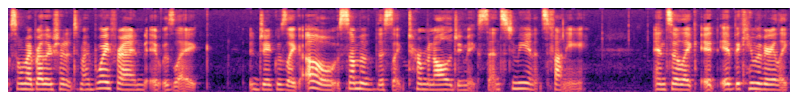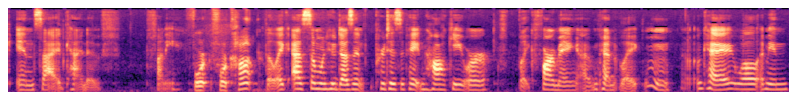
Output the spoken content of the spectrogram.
So when my brother showed it to my boyfriend, it was like Jake was like, "Oh, some of this like terminology makes sense to me, and it's funny." And so like it it became a very like inside kind of funny For for con but like as someone who doesn't participate in hockey or like farming i'm kind of like hmm, okay well i mean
